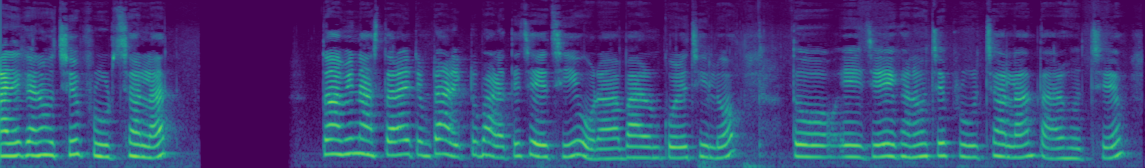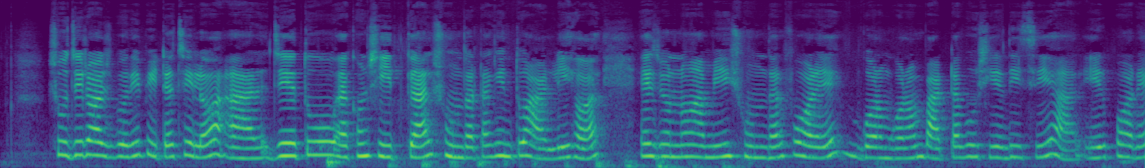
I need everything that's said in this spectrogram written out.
আর এখানে হচ্ছে ফ্রুট সালাদ। তো আমি নাস্তার আইটেমটা আরেকটু বাড়াতে চেয়েছি, ওরা বারণ করেছিল। তো এই যে এখানে হচ্ছে ফ্রুট সালাদ তার হচ্ছে সুজি রসবরি পিঠা ছিল। আর যেহেতু এখন শীতকাল, সন্ধ্যাটা কিন্তু আর্লি হয় এই জন্য আমি সন্ধ্যার পরে গরম গরম বাটটা বসিয়ে দিছি আর এরপরে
